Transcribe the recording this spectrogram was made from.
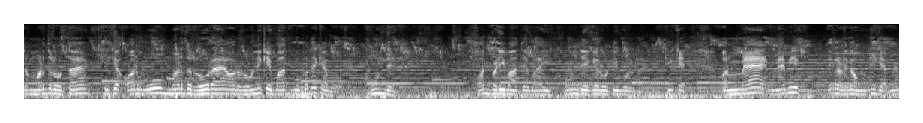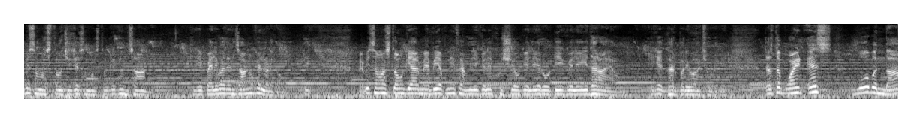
जब मर्द रोता है ठीक है और वो मर्द रो रहा है और रोने के बाद वो पता है क्या बोल रहा है? खून दे रहा है। बहुत बड़ी बात है भाई खून दे के रोटी बोल रहा है ठीक है? और मैं मैं भी एक, एक लड़का हूँ ठीक है? मैं भी समझता हूँ चीज़ें समझता हूँ क्योंकि इंसान हूँ ठीक है? पहली बात इंसान हूँ फिर लड़का हूँ ठीक? मैं भी समझता हूँ कि यार मैं भी अपनी फैमिली के लिए, खुशियों के लिए रोटी के लिए इधर आया हूँ। ठीक है? घर परिवार छोड़ के। दस द पॉइंट इज़ वो बंदा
